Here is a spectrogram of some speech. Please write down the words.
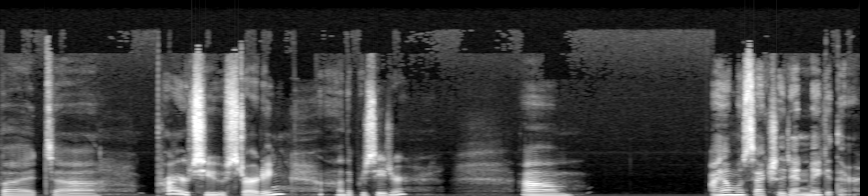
but uh, prior to starting uh, the procedure, um, I almost actually didn't make it there.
